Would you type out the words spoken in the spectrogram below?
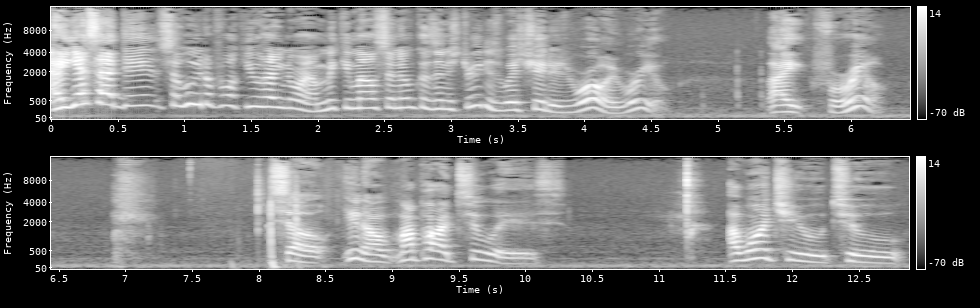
And yes, I did. So who the fuck you hanging around? Mickey Mouse and them? Because in the street is where shit is raw and real. Like, for real. So, you know, my part two is I want you to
